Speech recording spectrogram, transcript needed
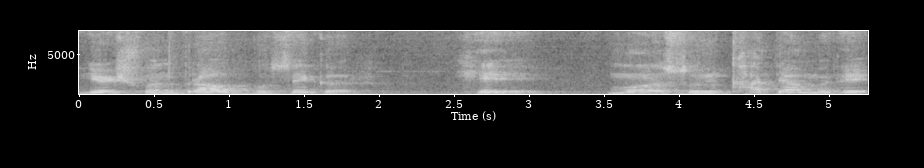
यशवंतराव भोसेकर हे महसूल खात्यामध्ये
